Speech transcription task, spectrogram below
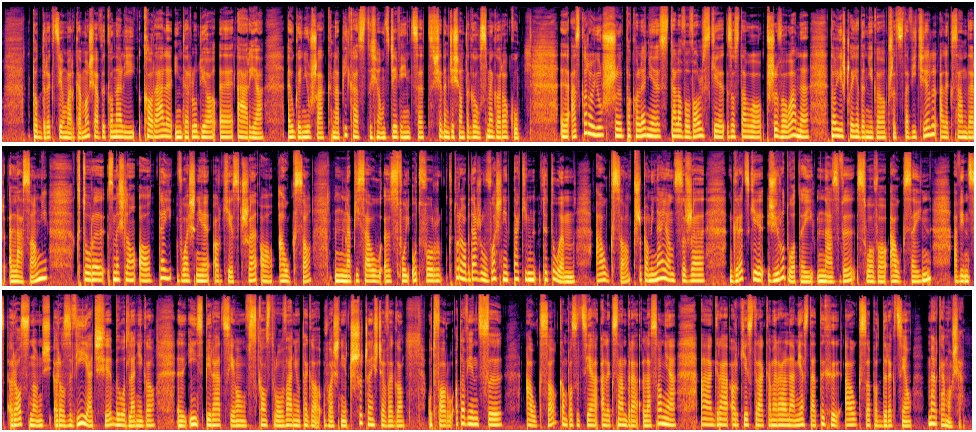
pod dyrekcją Marka Mosia wykonali korale Interludio e Aria Eugeniusza Knapika z 1978 roku. E, a skoro już pokolenie stalowowolskie zostało przywołane, to jeszcze jeden jego przedstawiciel, Aleksander Lasoń, który z myślą o tej właśnie orkiestrze, o Napisał e, swój utwór, który obdarzył właśnie takim tytułem AUXO, przypominając, że greckie źródło tej nazwy, słowo auxein, a więc rosnąć, rozwijać się, było dla niego e, inspiracją w skonstruowaniu tego właśnie trzyczęściowego utworu. Oto więc e, Auxo, kompozycja Aleksandra Lasonia, a gra Orkiestra Kameralna Miasta Tychy Auxo pod dyrekcją Marka Mosia.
